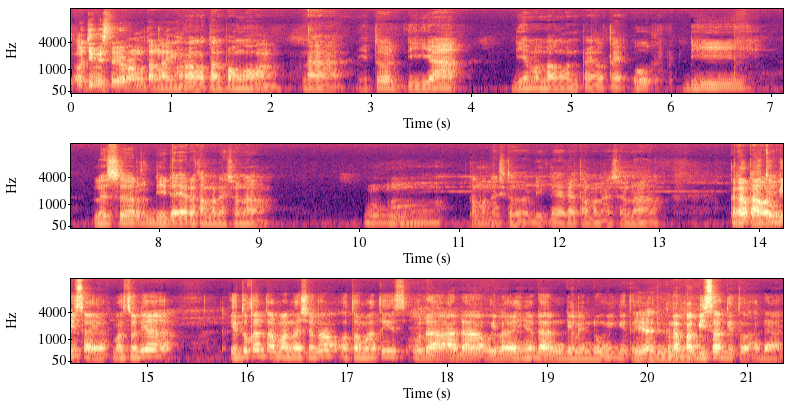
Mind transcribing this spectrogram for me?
Oh jenis dari orangutan lain. Orangutan pongo. Hmm. Nah, itu dia dia membangun PLTU di Lesser di daerah Taman Nasional. Hmm. Taman Gitu, Nasional. di daerah Taman Nasional. kenapa tahu itu ya. bisa ya maksudnya itu kan taman nasional otomatis udah ada wilayahnya dan dilindungi gitu Iya, ya dilindungi. kenapa bisa gitu ada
